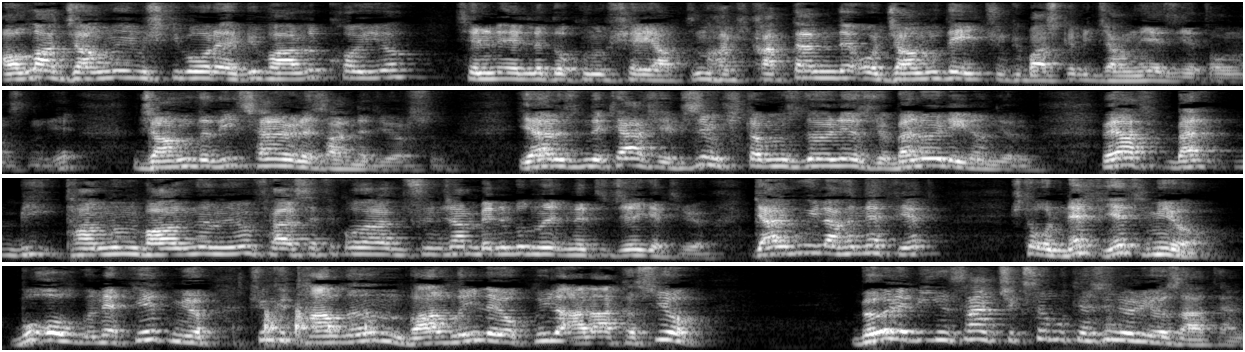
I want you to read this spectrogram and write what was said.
Allah canlıymış gibi oraya bir varlık koyuyor. Senin elle dokunup şey yaptın. Hakikatten de o canlı değil çünkü başka bir canlıya eziyet olmasın diye. Canlı da değil sen öyle zannediyorsun. Yeryüzündeki her şey bizim kitabımızda öyle yazıyor. Ben öyle inanıyorum. Veya ben bir tanrının varlığına inanıyorum. Felsefik olarak düşüneceğim beni bu neticeye getiriyor. Gel bu ilahı nefyet. İşte o nefyetmiyor. Bu olgu nefyetmiyor. Çünkü Tanrı'nın varlığıyla yokluğuyla alakası yok. Böyle bir insan çıksa bu tezin ölüyor zaten.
